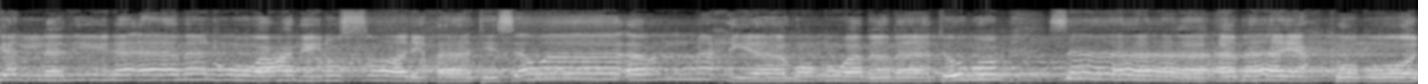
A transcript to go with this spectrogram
كالذين آمنوا وعملوا الصالحات سواء محياهم ومماتهم ساء ما يحكمون.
